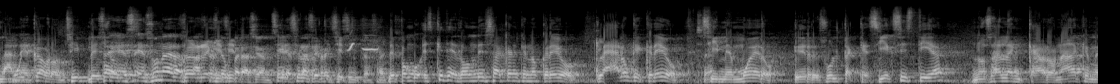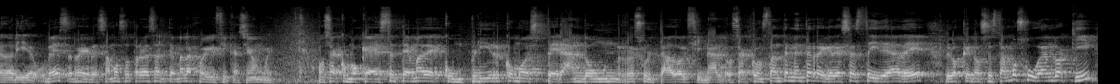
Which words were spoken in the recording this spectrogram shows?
La Muy neta. cabrón, sí. O sea, es, es una de las bases de operación. Sí, es es requisito, exacto. Le pongo, es que de dónde sacan que no creo. Claro que creo. Si me muero y resulta que sí existía, no sabe la encabronada que me daría, güey. ¿Ves? Regresamos otra vez al tema de la juegificación, güey. O sea, como que a este tema de cumplir como esperando un resultado al final. O sea, constantemente regresa esta idea de lo que nos estamos jugando aquí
